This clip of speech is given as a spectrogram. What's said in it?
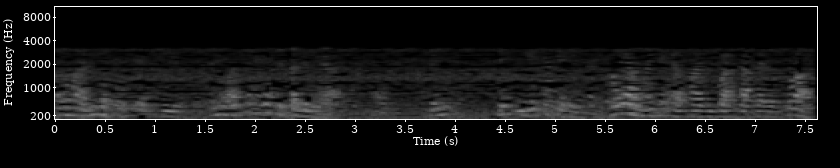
Para uma linha associativa, tem uma ótima responsabilidade. Tem, tem que ir porque qual é a mãe que é capaz de guardar para ela só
